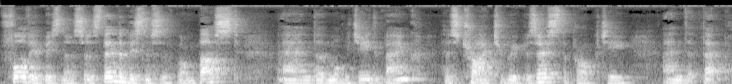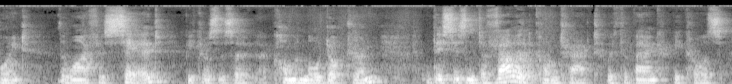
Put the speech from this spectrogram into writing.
for their businesses. Then the businesses have gone bust, and the mortgagee, the bank, has tried to repossess the property. And at that point, the wife has said, because there's a, a common law doctrine, this isn't a valid contract with the bank because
